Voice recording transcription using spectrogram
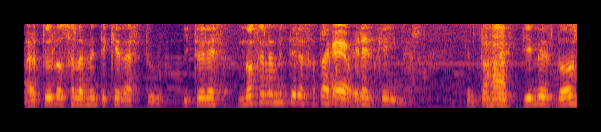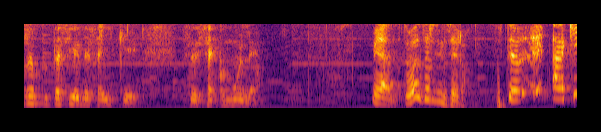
Arturo solamente quedas tú. Y tú eres, no solamente eres otaku, eres gamer. Entonces Ajá. tienes dos reputaciones ahí que se, se acumulan. Mira, te voy a ser sincero. Aquí,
